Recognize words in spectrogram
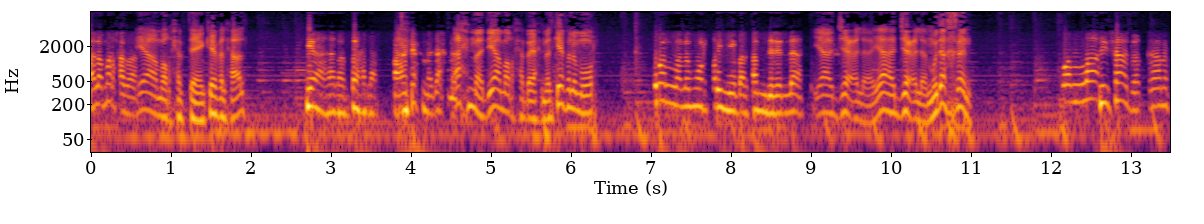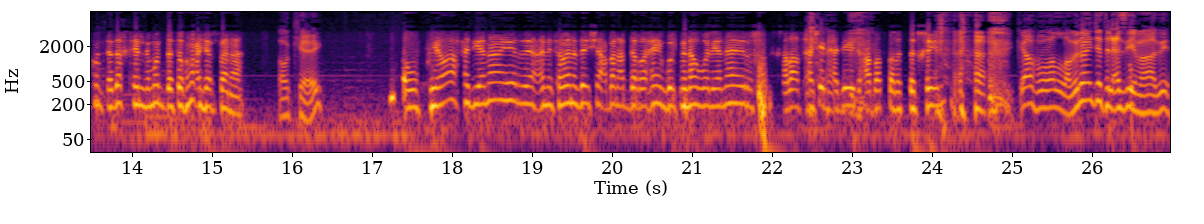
هلا مرحبا. يا مرحبتين كيف الحال؟ يا هلا وسهلا معك أحمد أحمد. أحمد يا مرحبا يا أحمد. كيف الأمور؟ والله الأمور طيبة الحمد لله. يا جعلة يا جعلة. مدخن. والله سابق أنا كنت ادخن لمدة 12 سنة. أوكي. وفي واحد يناير يعني سوينا زي شعبان عبد الرحيم قلت من أول يناير خلاص حشيل حديد وحبطل التدخين. كفو والله. من وين جت العزيمة هذه؟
